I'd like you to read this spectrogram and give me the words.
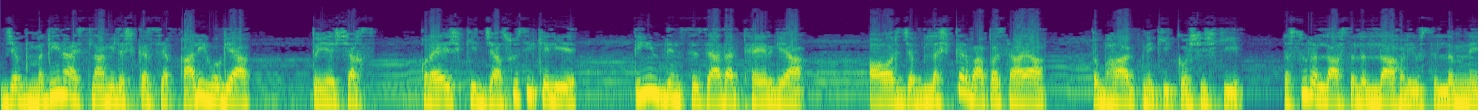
جب مدینہ اسلامی لشکر سے خالی ہو گیا تو یہ شخص قریش کی جاسوسی کے لیے تین دن سے زیادہ ٹھہر گیا اور جب لشکر واپس آیا تو بھاگنے کی کوشش کی۔ رسول اللہ صلی اللہ علیہ وسلم نے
